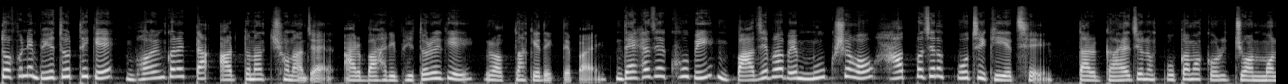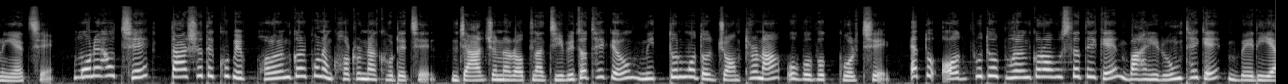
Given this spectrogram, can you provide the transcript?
তখনই ভেতর থেকে ভয়ঙ্কর একটা আর্তনাদ শোনা যায় আর বাহারি ভেতরে গিয়ে রত্নাকে দেখতে পায়। দেখা যায় খুবই বাজেভাবে মুখ সহ হাত পা যেন পচে গিয়েছে। তার গায়ে যেন পোকামাকড় জন্ম নিয়েছে। মনে হচ্ছে তার সাথে খুবই ভয়ঙ্কর কোনো ঘটনা ঘটেছে, যার জন্য রত্না জীবিত থেকেও মৃত্যুর মতো যন্ত্রণা উপভোগ করছে। এত অদ্ভুত ভয়ঙ্কর অবস্থা থেকে বাহারি রুম থেকে বেরিয়ে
